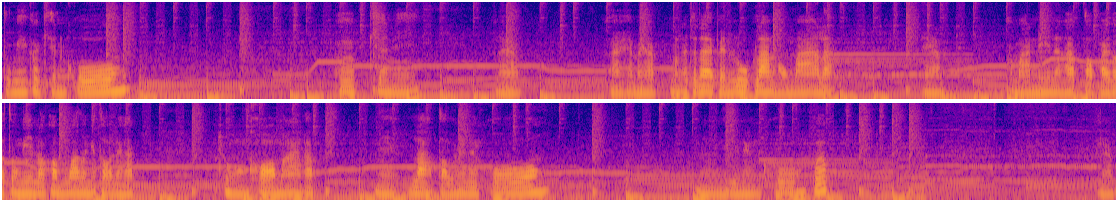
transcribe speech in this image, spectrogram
ตรงนี้ก็เขียนโค้งปุ๊บแค่นี้นะครับเห็นไหมครับ มันก็จะได้เป็นรูปร่างของม้าละนะครับประมาณนี้นะครับ ต่อไปก็ตรงนี้เราก็มาวาดตรงนี้ต่อเลยครับช่วงของคอม้าครับนี่ล่างต่อไปเลยโค้ง อืมอีกทีหนึ่งโค้งปุ๊บนะครับ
